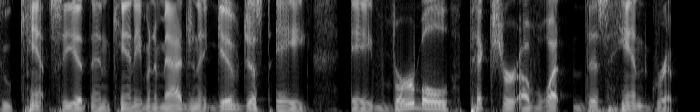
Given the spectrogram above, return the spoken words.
who can't see it and can't even imagine it give just a a verbal picture of what this hand grip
